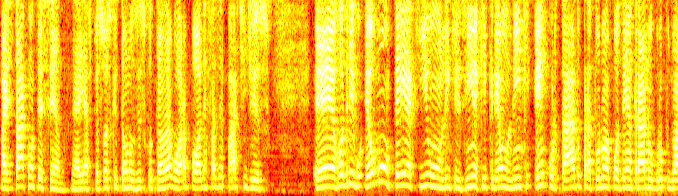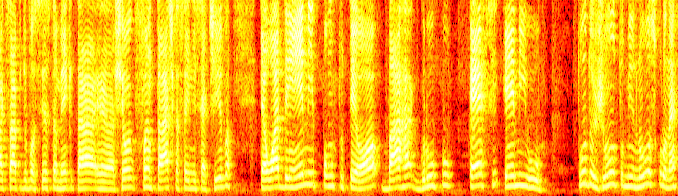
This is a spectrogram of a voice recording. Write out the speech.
mas está acontecendo, né? E as pessoas que estão nos escutando agora podem fazer parte disso. É, Rodrigo, eu montei aqui um linkzinho aqui, criei um link encurtado para a turma poder entrar no grupo de WhatsApp de vocês também, que tá. É, achei fantástica essa iniciativa. É o adm.to barra grupo SMU. Tudo junto, minúsculo, né?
